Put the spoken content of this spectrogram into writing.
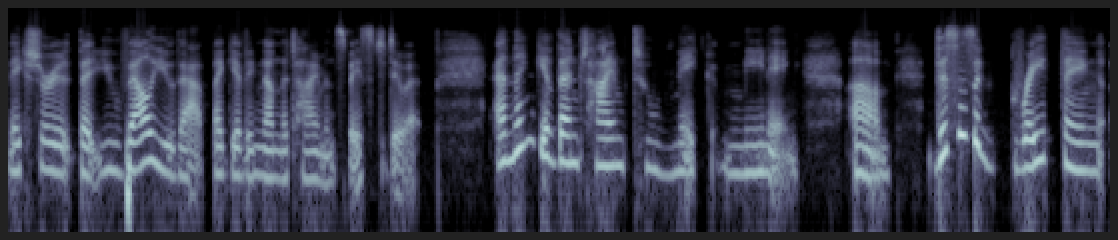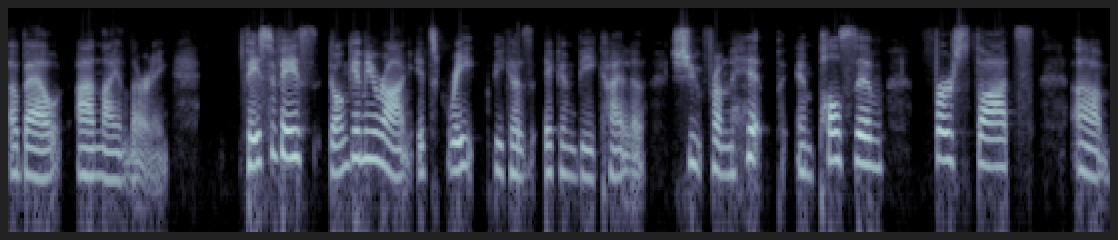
make sure that you value that by giving them the time and space to do it. And then give them time to make meaning. Um, this is a great thing about online learning face to face, don't get me wrong, it's great because it can be kind of shoot from the hip, impulsive, first thoughts. Um,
